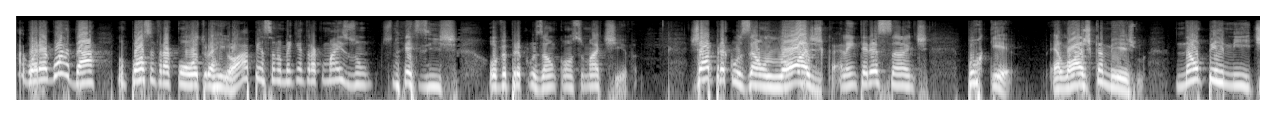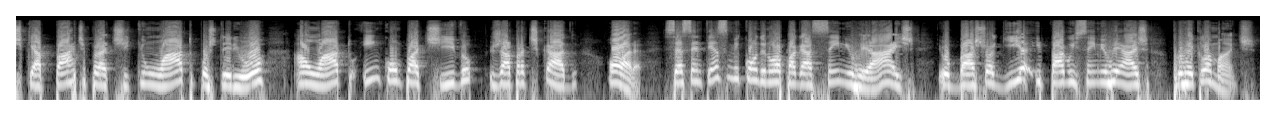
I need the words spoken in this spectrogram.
Agora é aguardar. Não posso entrar com outro RO ah, pensando bem que entrar com mais um. Isso não existe. Houve a preclusão consumativa. Já a preclusão lógica, ela é interessante. Por quê? É lógica mesmo. Não permite que a parte pratique um ato posterior a um ato incompatível já praticado. Ora, se a sentença me condenou a pagar 100 mil reais, eu baixo a guia e pago os 100 mil reais para o reclamante.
